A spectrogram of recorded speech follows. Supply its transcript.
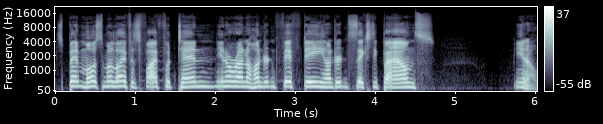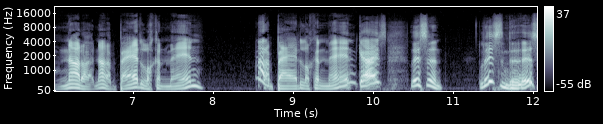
spent most of my life as five foot ten. You know, around 150, 160 pounds. You know, not a not a bad looking man. Not a bad looking man, guys. Listen, listen to this.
